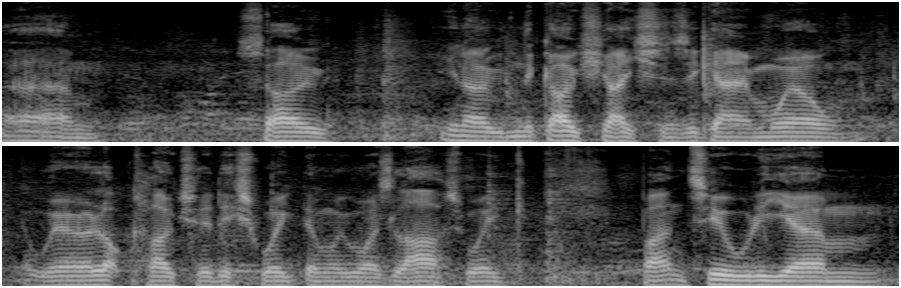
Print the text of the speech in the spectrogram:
Um, so, you know, negotiations are going well. We're a lot closer this week than we was last week, but until the um,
